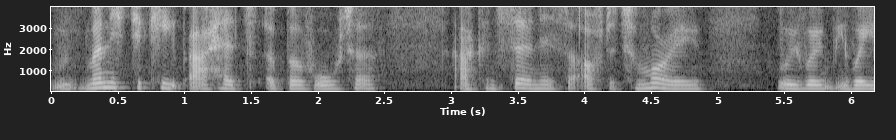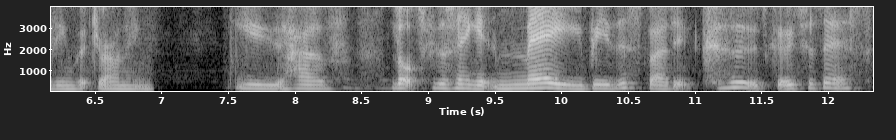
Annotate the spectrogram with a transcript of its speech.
We've managed to keep our heads above water. Our concern is that after tomorrow, we won't be waving but drowning. You have lots of people saying it may be this bad, it could go to this,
